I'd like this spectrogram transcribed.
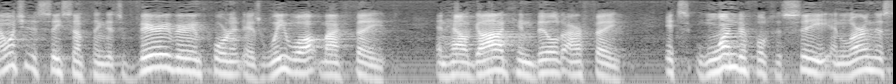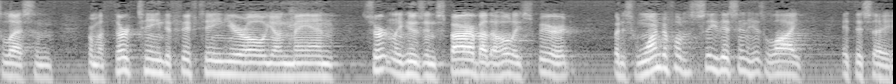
I want you to see something that's very, very important as we walk by faith and how God can build our faith. It's wonderful to see and learn this lesson from a 13 to 15 year old young man certainly who's inspired by the Holy Spirit, but it's wonderful to see this in his life at this age.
